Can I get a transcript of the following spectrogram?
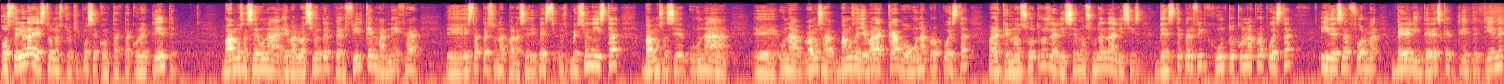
Posterior a esto, nuestro equipo se contacta con el cliente. Vamos a hacer una evaluación del perfil que maneja eh, esta persona para ser inversionista, vamos a hacer una, eh, una vamos, a, vamos a llevar a cabo una propuesta para que nosotros realicemos un análisis de este perfil junto con la propuesta y de esa forma ver el interés que el cliente tiene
